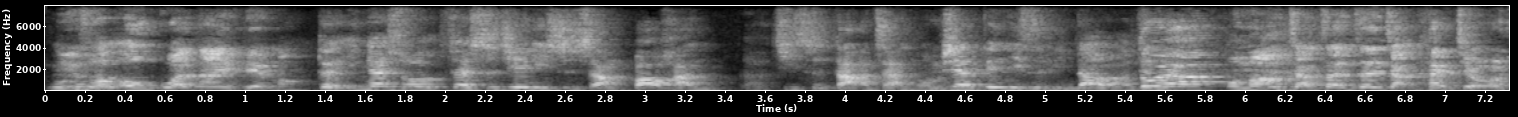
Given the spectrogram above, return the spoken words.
我你们是说欧冠那一边吗？对，应该说在世界历史上包含呃几次大战，我们现在变历史频道了，对啊，我们要讲战争讲太久了。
